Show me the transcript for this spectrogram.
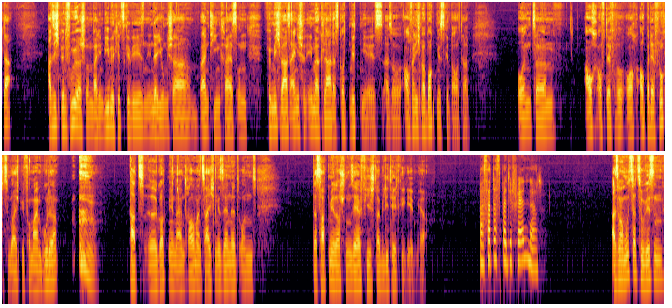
klar. Also ich bin früher schon bei den Bibelkids gewesen, in der Jungschar, beim Teenkreis und für mich war es eigentlich schon immer klar, dass Gott mit mir ist. Also auch wenn ich mal Bockmist gebaut habe. Und ähm, auch, auf der, auch, auch bei der Flucht zum Beispiel von meinem Bruder hat äh, Gott mir in einem Traum ein Zeichen gesendet und das hat mir da schon sehr viel Stabilität gegeben, ja. Was hat das bei dir verändert? Also man muss dazu wissen,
